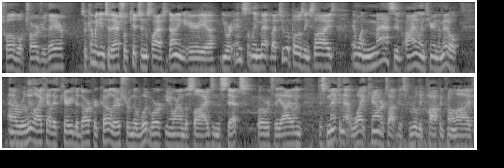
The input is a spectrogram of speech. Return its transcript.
12 volt charger there. So coming into the actual kitchen slash dining area, you are instantly met by two opposing slides and one massive island here in the middle. And I really like how they've carried the darker colors from the woodworking around the slides and the steps over to the island just making that white countertop just really pop and come alive.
